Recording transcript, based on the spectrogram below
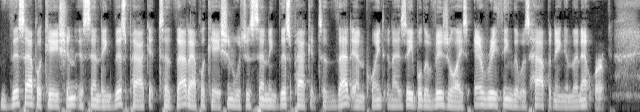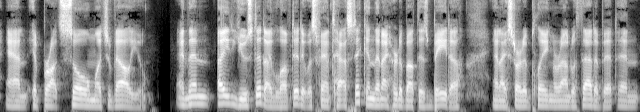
this application is sending this packet to that application, which is sending this packet to that endpoint. And I was able to visualize everything that was happening in the network. And it brought so much value. And then I used it. I loved it. It was fantastic. And then I heard about this beta and I started playing around with that a bit. And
